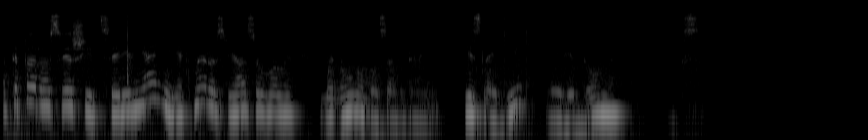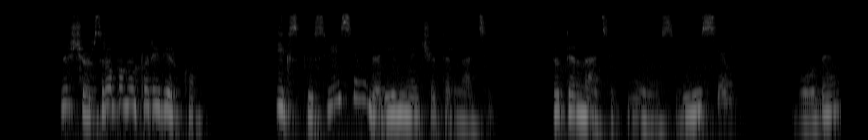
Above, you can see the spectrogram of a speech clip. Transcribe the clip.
А тепер розв'яжіть це рівняння, як ми розв'язували в минулому завданні. І знайдіть невідоме х. Ну що ж, зробимо перевірку. х плюс 8 дорівнює 14. 14 мінус 8 буде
